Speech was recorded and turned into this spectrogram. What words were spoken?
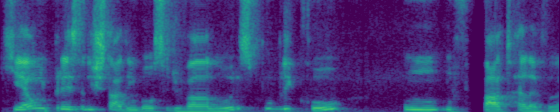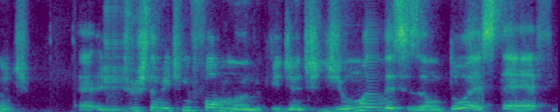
que é uma empresa listada em Bolsa de Valores, publicou um, um fato relevante, é, justamente informando que, diante de uma decisão do STF,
